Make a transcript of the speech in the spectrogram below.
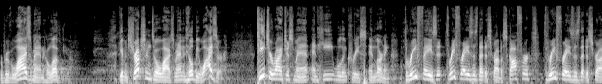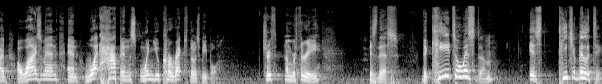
Reprove a wise man, and he'll love you. Give instruction to a wise man, and he'll be wiser. Teach a righteous man, and he will increase in learning. Three, phases, three phrases that describe a scoffer, three phrases that describe a wise man, and what happens when you correct those people. Truth number three is this the key to wisdom is teachability.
